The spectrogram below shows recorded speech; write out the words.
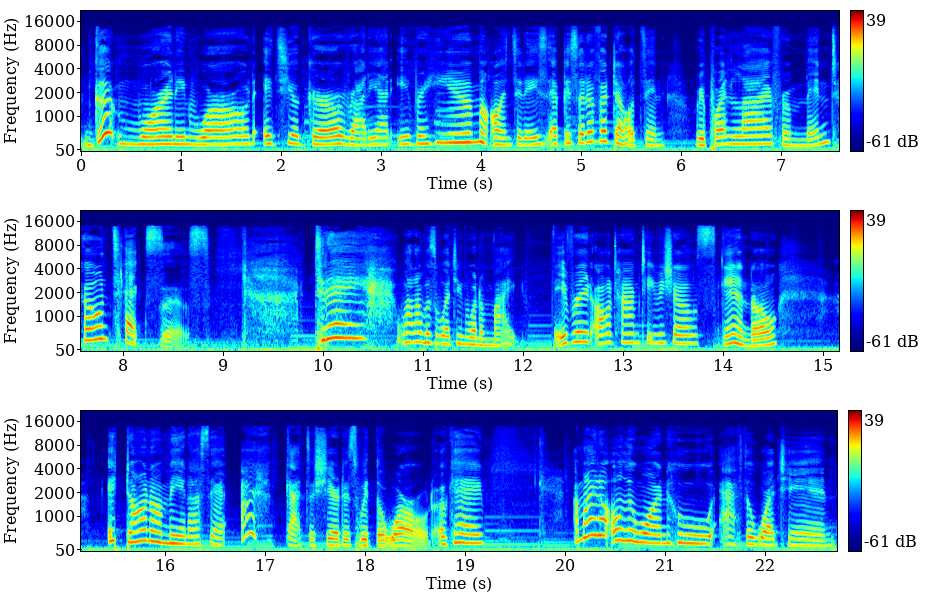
Good morning, world. It's your girl, Radiat Ibrahim, on today's episode of Adulting, reporting live from Mentone, Texas. Today, while I was watching one of my favorite all time TV shows, Scandal, it dawned on me and I said, I got to share this with the world, okay? Am I the only one who, after watching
